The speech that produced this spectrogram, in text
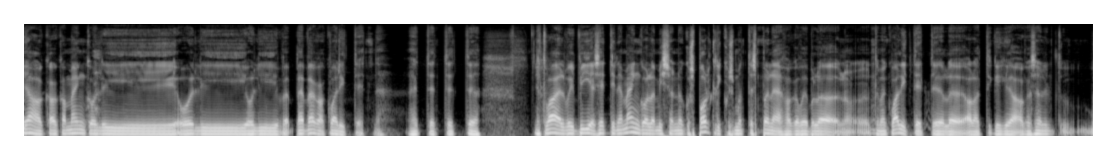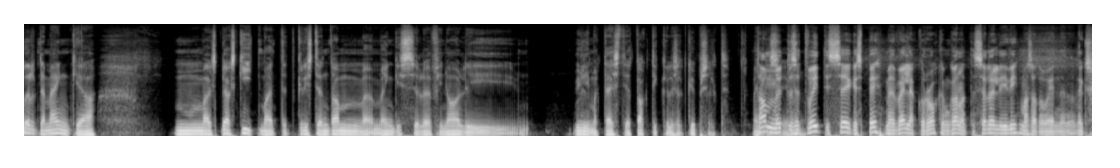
jaa, aga, aga mäng oli, oli, oli väga kvaliteetne, et, et, et et vahel võib viiesetine mäng olla, mis on nagu sportlikus mõttes põnev, aga võib-olla no ütleme, kvaliteet ei ole alati kõige, aga see oli võrdne mäng ja ma peaks kiitma, et, et Kristjan Tamm mängis selle finaali ülimalt hästi ja taktikaliselt küpselt Tamm ütles, et võitis see, kes pehmel väljakul rohkem kannatas, seal oli vihmasadu eelnenud, eks?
